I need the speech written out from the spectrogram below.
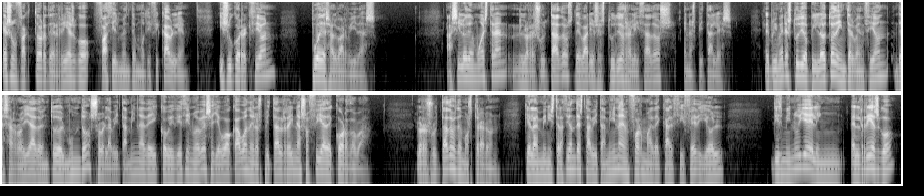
es un factor de riesgo fácilmente modificable y su corrección puede salvar vidas. Así lo demuestran los resultados de varios estudios realizados en hospitales. El primer estudio piloto de intervención desarrollado en todo el mundo sobre la vitamina D y COVID-19 se llevó a cabo en el Hospital Reina Sofía de Córdoba. Los resultados demostraron que la administración de esta vitamina en forma de calcifediol disminuye el, riesgo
